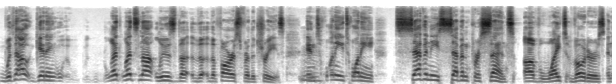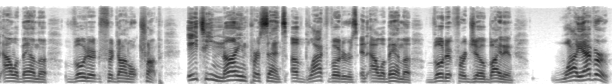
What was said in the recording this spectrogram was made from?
without getting let let's not lose the, the, the forest for the trees. Mm. In 2020, 77% of white voters in Alabama voted for Donald Trump. 89% of black voters in Alabama voted for Joe Biden. Why ever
